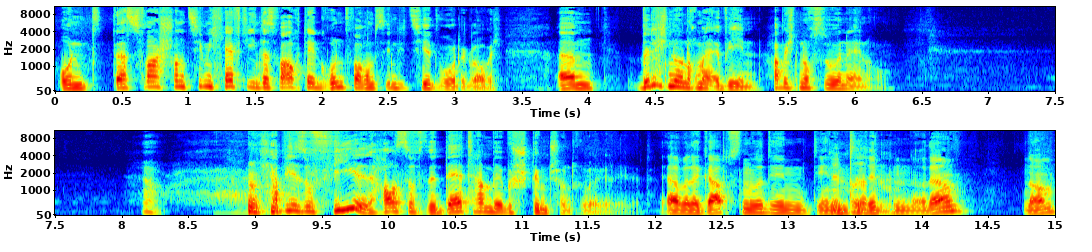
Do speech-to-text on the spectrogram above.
Und das war schon ziemlich heftig und das war auch der Grund, warum es indiziert wurde, glaube ich. Ähm, will ich nur noch mal erwähnen, habe ich noch so in Erinnerung. Ja. Ich habe hier so viel. House of the Dead haben wir bestimmt schon drüber geredet. Ja, aber da gab es nur den, den, Den dritten. dritten. oder? No?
